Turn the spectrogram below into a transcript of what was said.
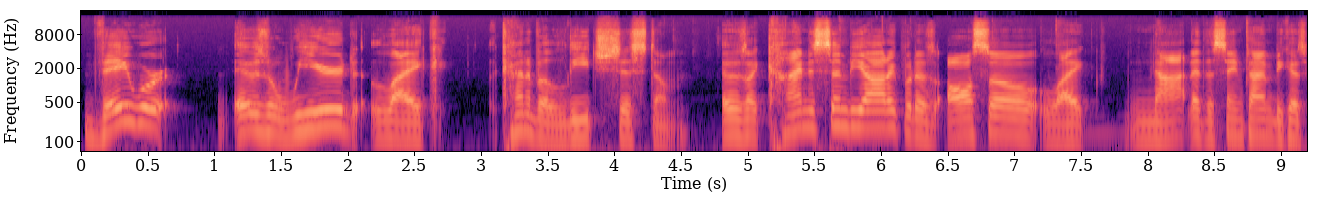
They were. It was a weird, like, kind of a leech system. It was like kind of symbiotic, but it was also like not at the same time because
